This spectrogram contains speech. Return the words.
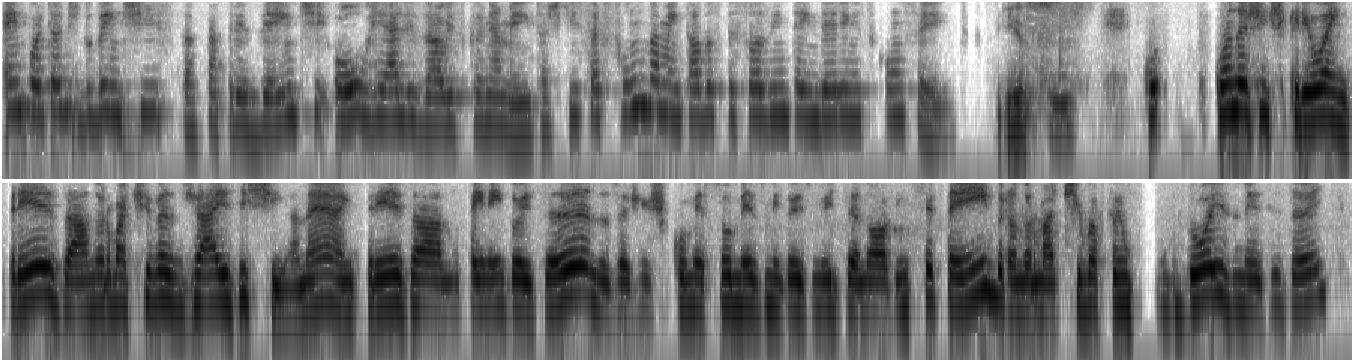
é importante do dentista estar presente ou realizar o escaneamento. Acho que isso é fundamental das pessoas entenderem esse conceito. Isso. Quando a gente criou a empresa, a normativa já existia, né? A empresa não tem nem dois anos, a gente começou mesmo em 2019, em setembro, a normativa foi um, dois meses antes.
